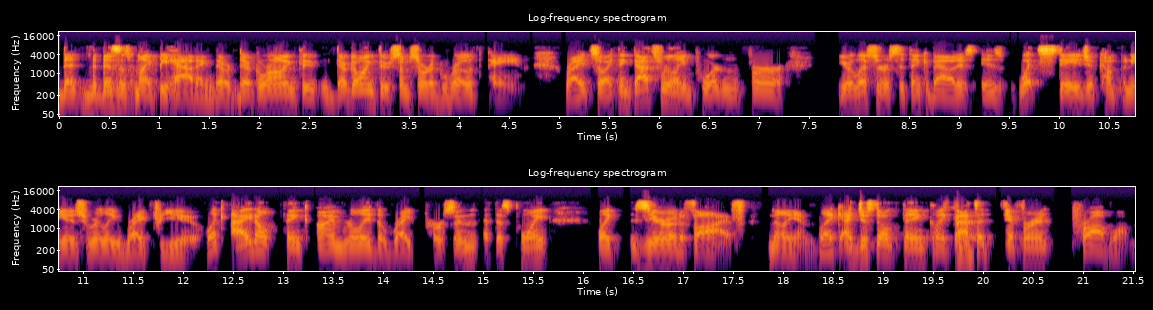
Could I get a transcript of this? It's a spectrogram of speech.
that the business might be having. They're they're growing through they're going through some sort of growth pain, right? So I think that's really important for your listeners to think about is is what stage of company is really right for you. Like I don't think I'm really the right person at this point like 0 to 5 million. Like I just don't think like that's a different problem.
